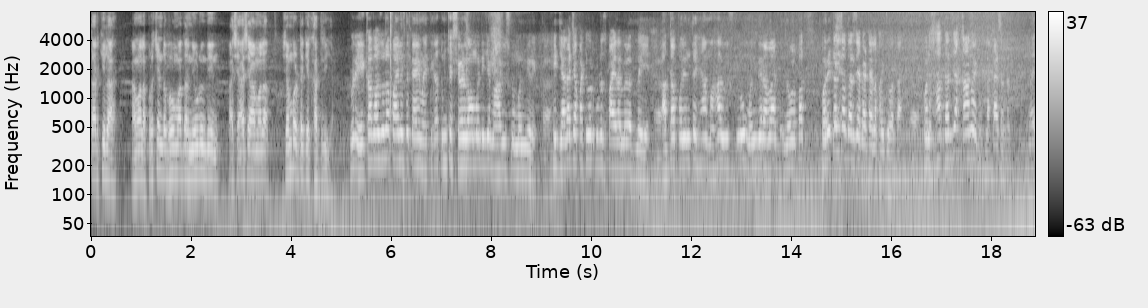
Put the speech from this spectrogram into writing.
तारखेला आम्हाला प्रचंड बहुमताने निवडून देईन अशी अशी आम्हाला शंभर टक्के खात्री आहे. बरं एका बाजूला पाहिलं तर काय माहिती का तुमच्या शेळगावमध्ये जे महाविष्णू मंदिर आहे हे. जगाच्या पाठीवर कुठंच पाहायला मिळत नाहीये. आतापर्यंत ह्या महाविष्णू मंदिराला जवळपास पर्यटनचा दर्जा भेटायला पाहिजे होता. पण हा दर्जा का नाही भेटला? काय सांगतात नाही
